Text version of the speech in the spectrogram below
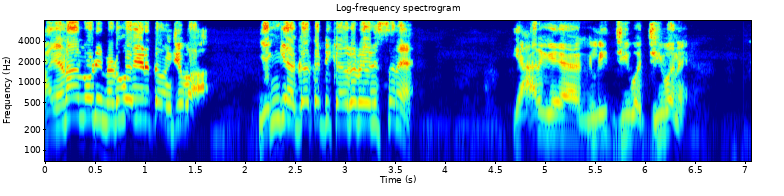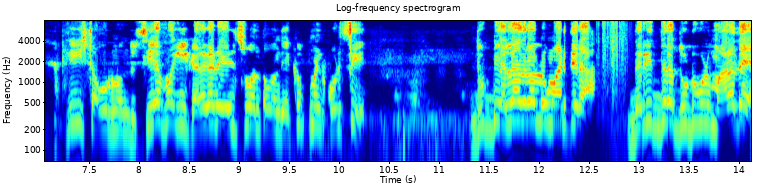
ಆ ಹೆಣ ನೋಡಿ ನಡ್ಗೋಗಿರುತ್ತೆ ಅವ್ನ ಜೀವ. ಹೆಂಗೆ ಹಗ್ಗ ಕಟ್ಟಿ ಕೆಳಗಡೆ ಇಳಿಸ್ತಾನೆ? ಯಾರಿಗೆ ಆಗಲಿ ಜೀವ ಜೀವನೇ. ಅಟ್ಲೀಸ್ಟ್ ಅವ್ರನ್ನೊಂದು ಸೇಫ್ ಆಗಿ ಕೆಳಗಡೆ ಇಳಿಸುವಂತ ಒಂದು ಎಕ್ವಿಪ್ಮೆಂಟ್ ಕೊಡಿಸಿ. ದುಡ್ಡು ಎಲ್ಲದರಲ್ಲೂ ಮಾಡ್ತೀರಾ? ದರಿದ್ರ ದುಡ್ಡುಗಳು ಮಾಡದೆ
